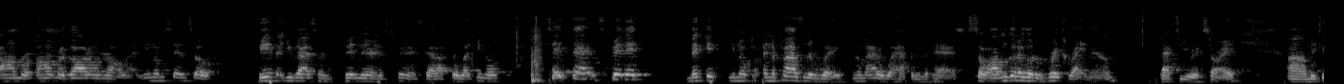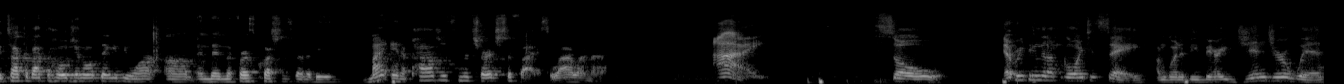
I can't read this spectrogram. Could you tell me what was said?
armor armor guard on and all that. You know what I'm saying? So being that you guys have been there and experienced that, I feel like you know, take that, spin it, make it you know in a positive way, no matter what happened in the past. So I'm gonna go to Rick right now. Back to you, Rick. Sorry. Um, you can talk about the whole general thing if you want. Um, and then the first question is going to be, might an apology from the church suffice? Why or not? I. So everything that I'm going to say, I'm going to be very ginger with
